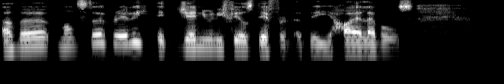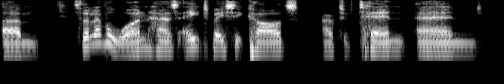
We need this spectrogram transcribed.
other monster, really. It genuinely feels different at the higher levels. Um, so the level one has eight basic cards out of ten and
